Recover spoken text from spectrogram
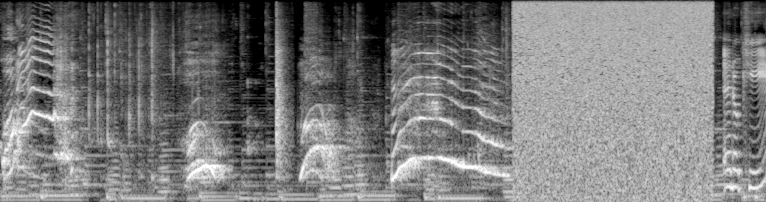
Enoki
